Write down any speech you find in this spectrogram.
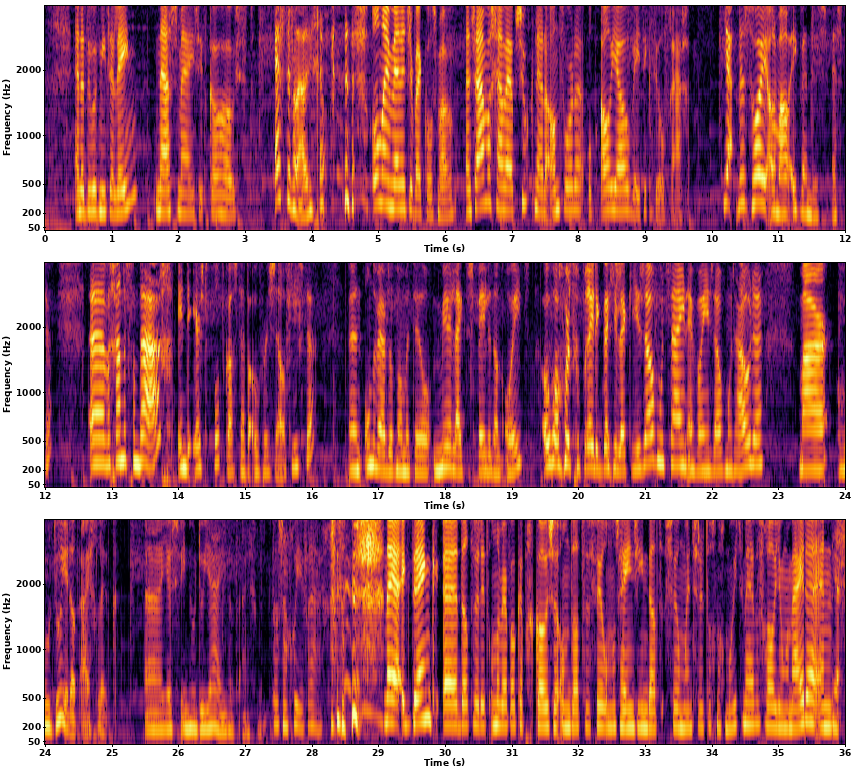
En dat doe ik niet alleen. Naast mij zit co-host Esther van Oudichem. online manager bij Cosmo. En samen gaan wij op zoek naar de antwoorden op al jouw Weet ik Veel vragen. Ja, dus hoi allemaal. Ik ben dus Esther. Uh, we gaan het vandaag in de eerste podcast hebben over zelfliefde. Een onderwerp dat momenteel meer lijkt te spelen dan ooit. Overal wordt gepredikt dat je lekker jezelf moet zijn en van jezelf moet houden. Maar hoe doe je dat eigenlijk? Uh, Josephine, hoe doe jij dat eigenlijk? Dat is een goede vraag. nou ja, ik denk uh, dat we dit onderwerp ook hebben gekozen omdat we veel om ons heen zien dat veel mensen er toch nog moeite mee hebben, vooral jonge meiden. En ja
